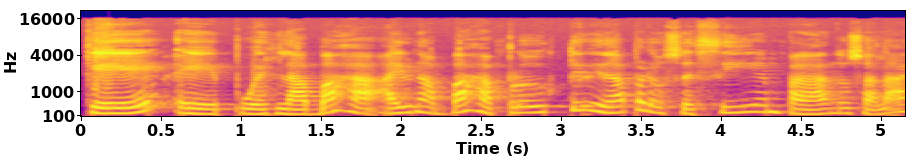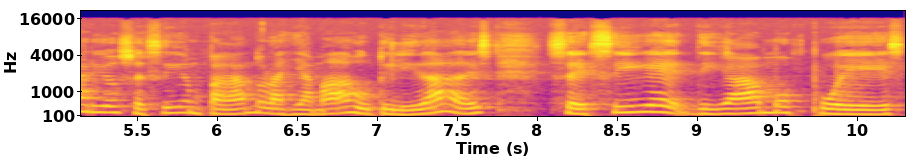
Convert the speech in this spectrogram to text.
que eh, pues la baja, hay una baja productividad, pero se siguen pagando salarios, se siguen pagando las llamadas utilidades, se sigue, digamos, pues,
